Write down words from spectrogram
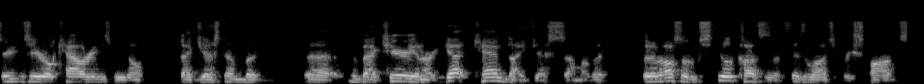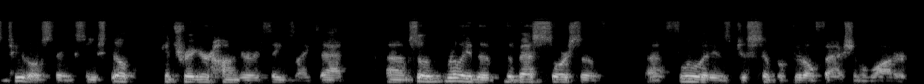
there's zero calories. We don't digest them, but uh, the bacteria in our gut can digest some of it, but it also still causes a physiologic response to those things. So you still can trigger hunger, things like that. Um, so really the, the best source of uh, fluid is just simple, good old fashioned water.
